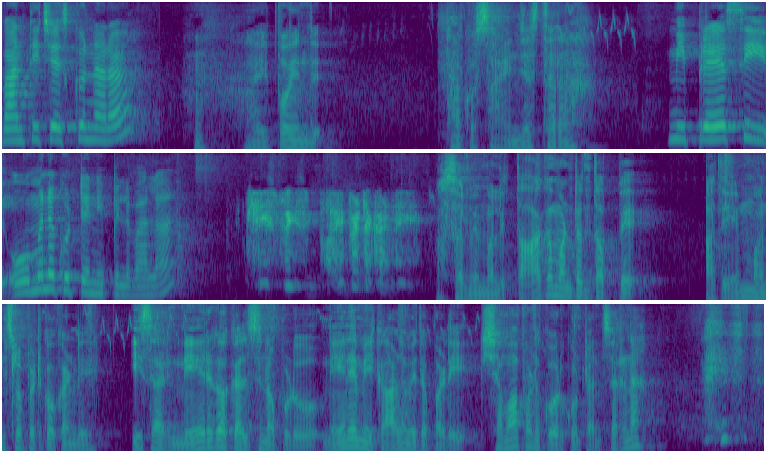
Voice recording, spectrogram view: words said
వాంతి చేసుకున్నారా? అయిపోయింది. నాకు సాయం చేస్తారా? మీ ప్రేయసి ఓమన కుట్టని పిలవాలా? అసలు మిమ్మల్ని తాగమంటం తప్పే. అదేం మనసులో పెట్టుకోకండి. ఈసారి నేరుగా కలిసినప్పుడు నేనే మీ కాళ్ళ మీద పడి క్షమాపణ కోరుకుంటాను సరేనా?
